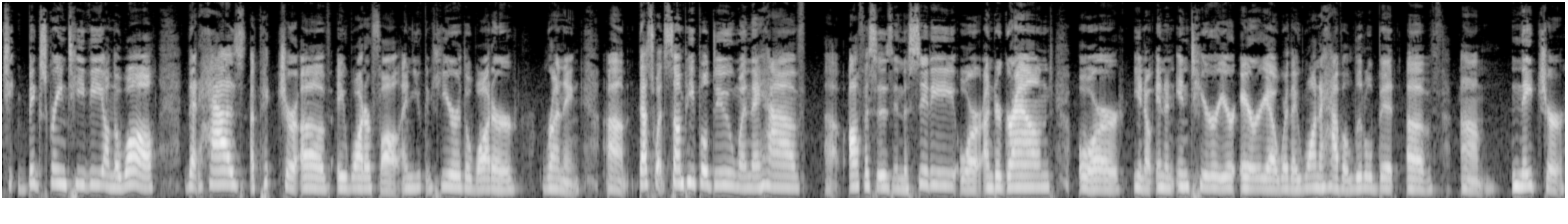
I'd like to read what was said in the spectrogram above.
T- big screen TV on the wall that has a picture of a waterfall and you can hear the water running. Um, that's what some people do when they have uh, offices in the city or underground or you know in an interior area where they want to have a little bit of um, nature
